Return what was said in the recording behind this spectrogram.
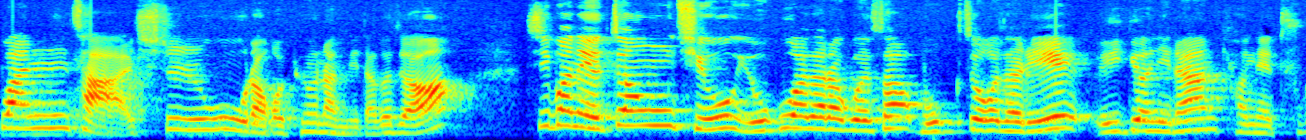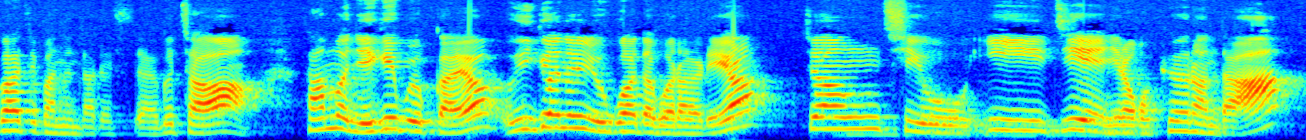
관찰시우라고 표현합니다. 그죠? 10번에 정치우 요구하다라고 해서 목적어 자리에 의견이랑 견해 두 가지 받는다 그랬어요. 그쵸? 자, 한번 얘기해 볼까요? 의견을 요구하다 뭐라 그래요? 정치우 이지엔이라고 표현한다.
